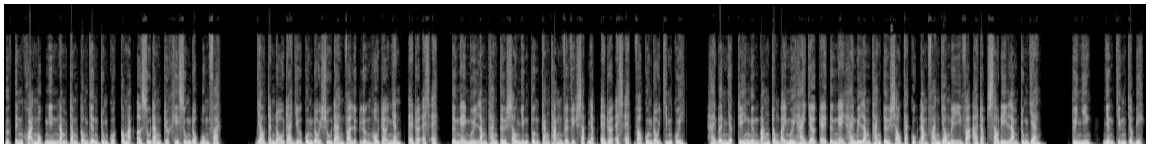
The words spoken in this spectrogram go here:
Ước tính khoảng 1.500 công dân Trung Quốc có mặt ở Sudan trước khi xung đột bùng phát. Giao tranh nổ ra giữa quân đội Sudan và lực lượng hỗ trợ nhanh RSF từ ngày 15 tháng 4 sau những tuần căng thẳng về việc sáp nhập RSF vào quân đội chính quy. Hai bên nhất trí ngừng bắn trong 72 giờ kể từ ngày 25 tháng 4 sau các cuộc đàm phán do Mỹ và Ả Rập Saudi làm trung gian. Tuy nhiên, nhân chứng cho biết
